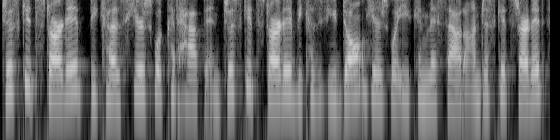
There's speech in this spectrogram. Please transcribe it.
Just get started because here's what could happen. Just get started because if you don't here's what you can miss out on. Just get started.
